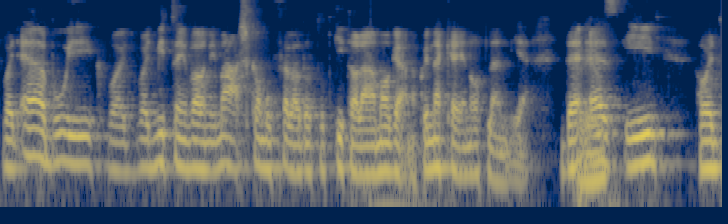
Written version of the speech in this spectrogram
vagy elbújik, vagy, vagy mit tudom valami más kamu feladatot kitalál magának, hogy ne kelljen ott lennie. De Igen. ez így, hogy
